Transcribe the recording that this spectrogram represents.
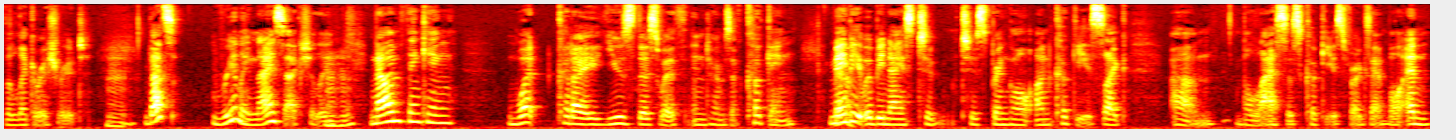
the licorice root. Mm. That's really nice actually. Mhm. Now I'm thinking what could I use this with in terms of cooking? Maybe Yeah. it would be nice to to sprinkle on cookies, like um, molasses cookies, for example. And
